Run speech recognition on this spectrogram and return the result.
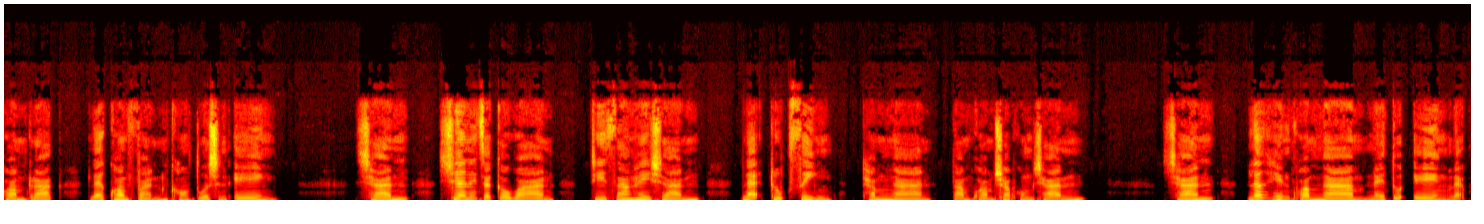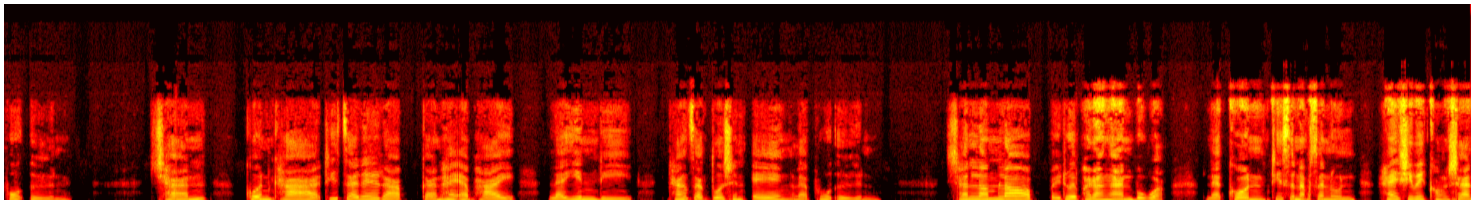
ความรักและความฝันของตัวฉันเอง ฉันเชื่อในจักรวาลที่สร้างให้ฉัน และทุกสิ่งทำงานตามความชอบของฉัน ฉันเลือกเห็นความงามในตัวเองและผู้อื่น ฉันควรค่าที่จะได้รับการให้อภัยและยินดีทั้งจากตัวฉันเองและผู้อื่น ฉันล้อมรอบไปด้วยพลังงานบวก และคนที่สนับสนุนให้ชีวิตของฉัน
